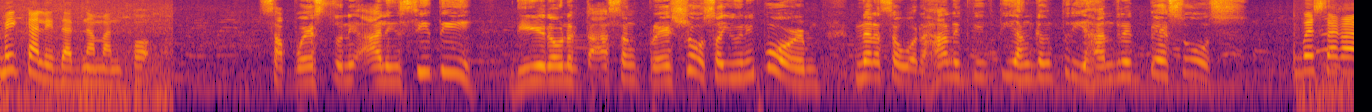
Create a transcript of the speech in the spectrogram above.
may kalidad naman po. Sa pwesto ni Aling City, di raw nagtaas ang presyo sa uniform na nasa 150 hanggang 300 pesos. Basta ka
